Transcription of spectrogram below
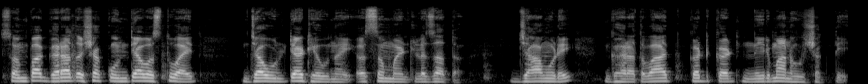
स्वयंपाकघरात अशा कोणत्या वस्तू आहेत ज्या उलट्या ठेवू नये असं म्हटलं जातं. ज्यामुळे घरात वाद कटकट निर्माण होऊ शकते.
